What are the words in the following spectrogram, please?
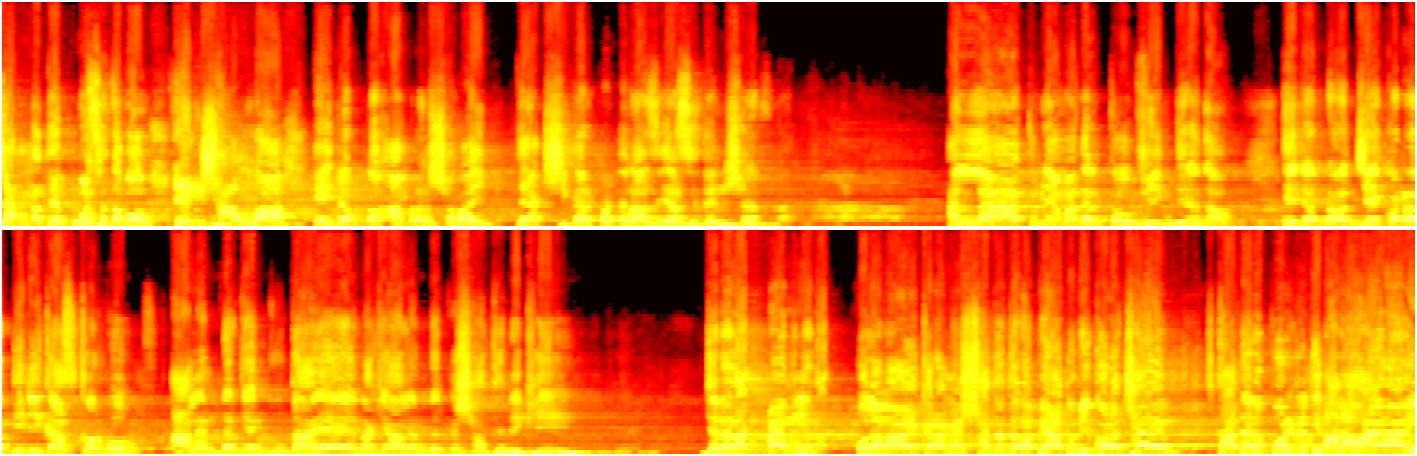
জান্নাতে পৌঁছে দেবো ইনশাআল্লাহ। এই জন্য আমরা সবাই ত্যাগ স্বীকার করতে রাজি আছি তো ইনশাআল্লাহ। আল্লাহ, তুমি আমাদের তৌফিক দিয়ে দাও। এজন্য যে কোনো দিনই কাজ করব, আলেমদেরকে গুতায়ে নাকি আলেমদেরকে সাথে রেখে। যারা রাখবেন ওলামা একরামের সাথে যারা বেয়াদবি করেছে, তাদের পরিণতি ভালো হয় নাই,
